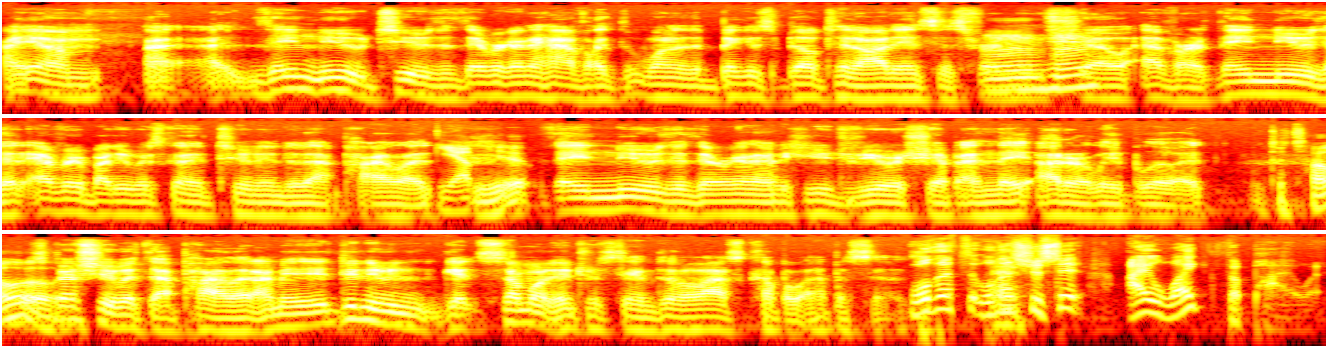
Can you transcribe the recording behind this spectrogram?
I um, I, I, they knew too that they were going to have like one of the biggest built-in audiences for a new Mhm. show ever. They knew that everybody was going to tune into that pilot. Yep. Yep. They knew that they were going to have a huge viewership, and they utterly blew it. Totally. Especially with that pilot. I mean, it didn't even get somewhat interesting until the last couple episodes. Well, that's well, that's just it. I like the pilot.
